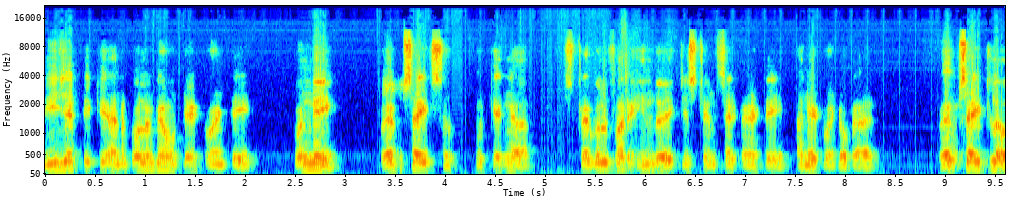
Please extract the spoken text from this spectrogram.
బీజేపీకి అనుకూలంగా ఉండేటువంటి కొన్ని వెబ్సైట్స్ ముఖ్యంగా స్ట్రగుల్ ఫర్ హిందూ ఎగ్జిస్టెన్స్ అనేటువంటి అనేటువంటి ఒక వెబ్సైట్లో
